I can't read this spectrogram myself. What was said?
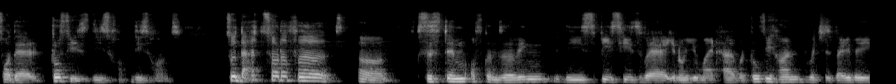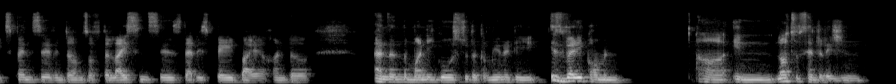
for their trophies. These these horns. So that's sort of a, a, system of conserving these species where you know you might have a trophy hunt, which is very very expensive in terms of the licenses that is paid by a hunter, and then the money goes to the community is very common uh, in lots of Central Asian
